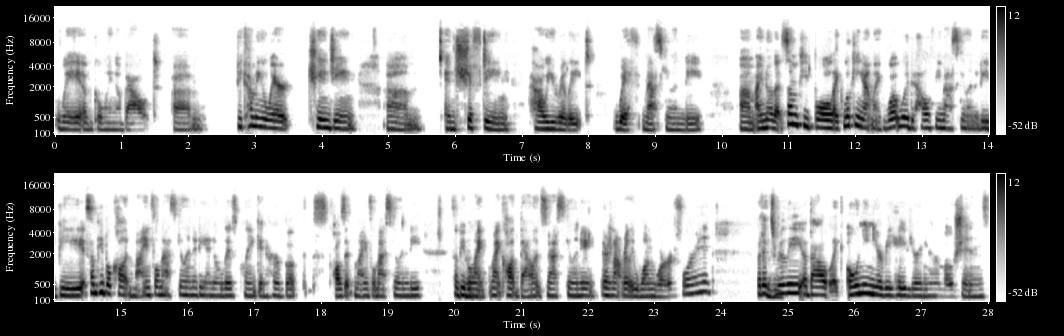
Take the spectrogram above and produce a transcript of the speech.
way of going about um, becoming aware, changing, um, and shifting how you relate with masculinity. Um, I know that some people like looking at like what would healthy masculinity be. Some people call it mindful masculinity. I know Liz Plank in her book calls it mindful masculinity. Some people mm-hmm. might might call it balanced masculinity. There's not really one word for it, but it's mm-hmm. really about like owning your behavior and your emotions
